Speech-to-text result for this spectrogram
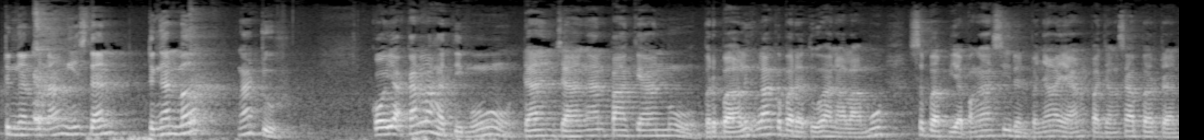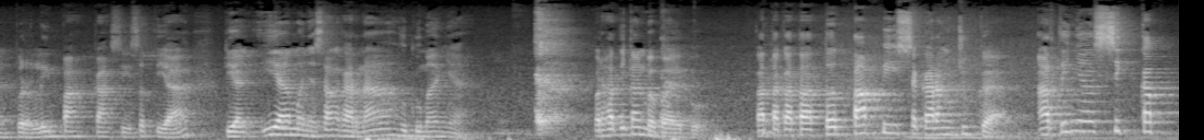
dengan menangis dan dengan mengaduh Koyakkanlah hatimu dan jangan pakaianmu. Berbaliklah kepada Tuhan Allahmu sebab Ia pengasih dan penyayang, panjang sabar dan berlimpah kasih setia. Dan ia menyesal karena hukumannya. Perhatikan Bapak Ibu. Kata-kata tetapi sekarang juga artinya sikap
